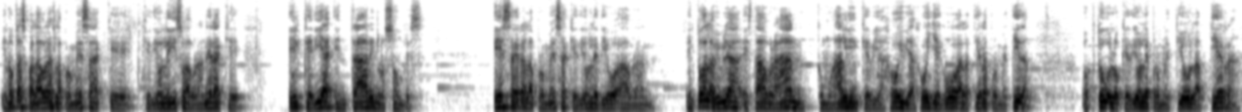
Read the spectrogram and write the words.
En otras palabras, la promesa que, que Dios le hizo a Abraham era que él quería entrar en los hombres. Esa era la promesa que Dios le dio a Abraham. En toda la Biblia está Abraham como alguien que viajó y viajó y llegó a la tierra prometida. Obtuvo lo que Dios le prometió, la tierra,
